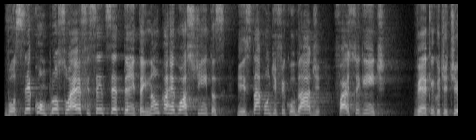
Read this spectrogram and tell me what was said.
Você comprou sua F170 e não carregou as tintas e está com dificuldade? Faz o seguinte, vem aqui com o titio.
